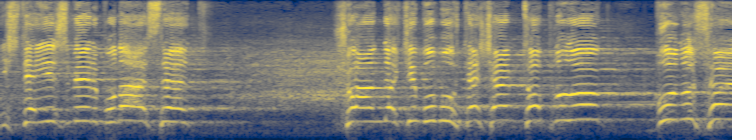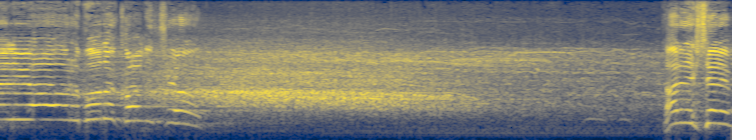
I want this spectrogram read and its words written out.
İşte İzmir buna hasret. Şu andaki bu muhteşem topluluk bunu söylüyor, bunu konuşuyor. Kardeşlerim,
